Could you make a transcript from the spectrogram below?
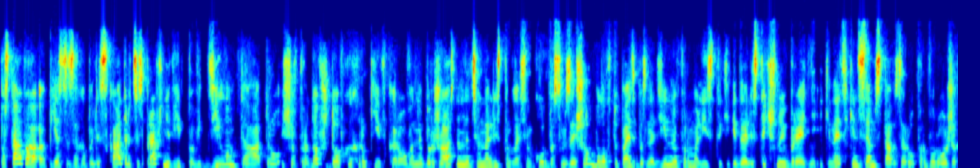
постава п'єси Загибелі з кадри це справжня відповідь ділом театру, що впродовж довгих років керований буржуазним націоналістом Лесем Курбасом зайшов було в тупець безнадійної формалістики, ідеалістичної бредні, і кінець кінцем став за рупор ворожих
